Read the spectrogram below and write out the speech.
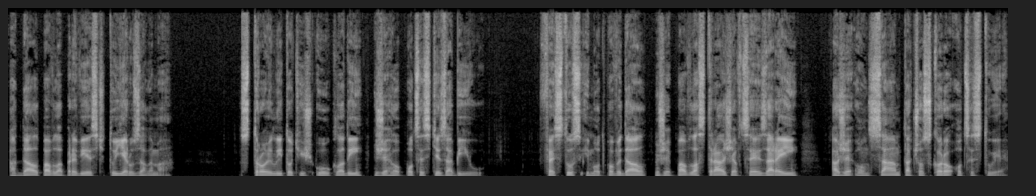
a dal Pavla previesť do Jeruzalema. Strojili totiž úklady, že ho po ceste zabijú. Festus im odpovedal, že Pavla strážia v Cézareji a že on sám ta čoskoro ocestuje.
